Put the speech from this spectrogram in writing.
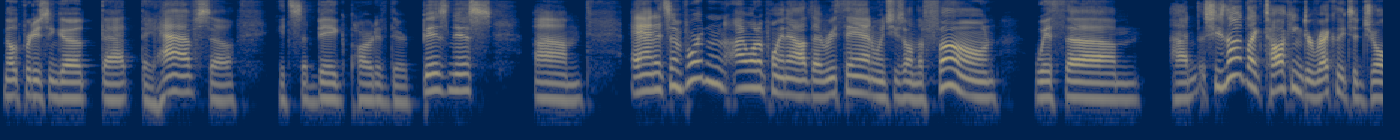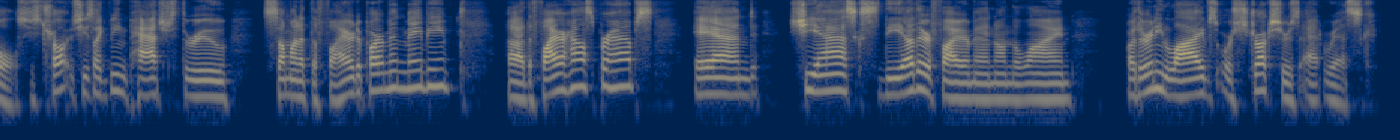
milk producing goat that they have. So it's a big part of their business. Um, and it's important. I want to point out that Ruth Ann, when she's on the phone with, um, uh, she's not like talking directly to Joel. She's tr- she's like being patched through someone at the fire department, maybe uh, the firehouse, perhaps. And she asks the other firemen on the line, "Are there any lives or structures at risk?"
